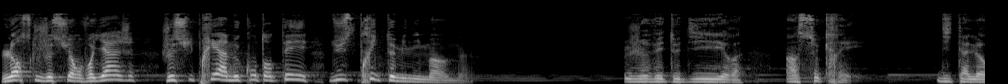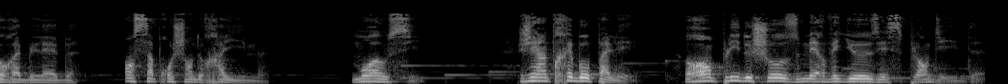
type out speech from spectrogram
lorsque je suis en voyage, je suis prêt à me contenter du strict minimum. Je vais te dire un secret, dit alors Rebleb en s'approchant de Chaim. Moi aussi, j'ai un très beau palais, rempli de choses merveilleuses et splendides.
